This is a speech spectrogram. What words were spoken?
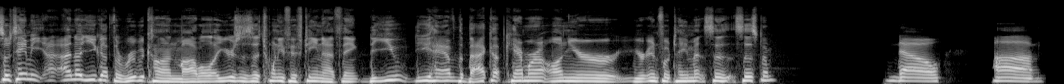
So Tammy, I know you got the Rubicon model. Yours is a 2015, I think. Do you do you have the backup camera on your your infotainment sy- system? No. Um,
